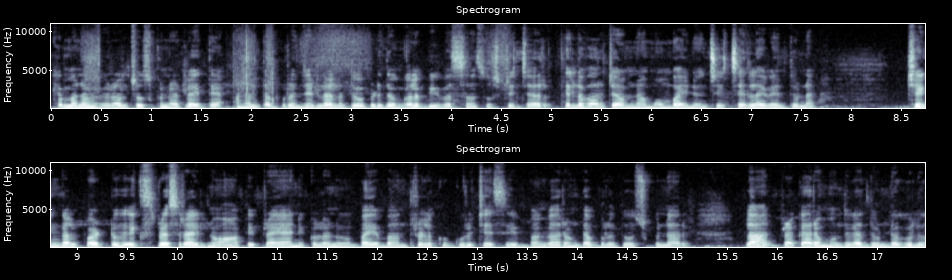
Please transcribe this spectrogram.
ఇక మనం వివరాలు చూసుకున్నట్లయితే అనంతపురం జిల్లాలో దోపిడి దొంగలు బీభత్సం సృష్టించారు. తెల్లవారుజామున ముంబై నుంచి చెల్లై వెళ్తున్న చెంగల్పట్టు ఎక్స్ప్రెస్ రైలును ఆపి ప్రయాణికులను భయభ్రాంతులకు గురి చేసి బంగారం డబ్బులు దోచుకున్నారు. ప్లాన్ ప్రకారం ముందుగా దుండగులు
